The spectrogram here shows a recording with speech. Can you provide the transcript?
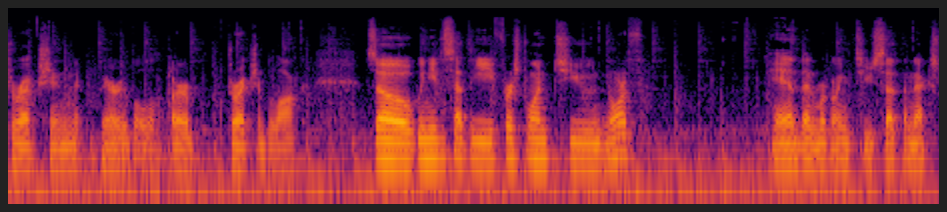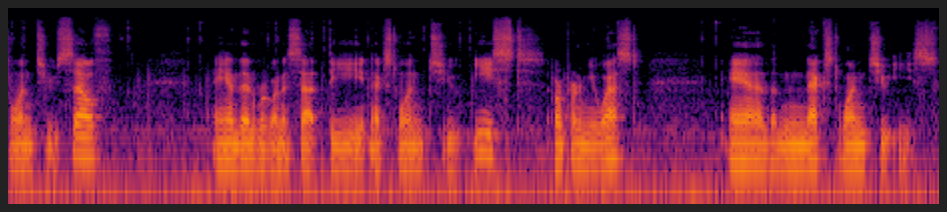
direction variable or direction block. So we need to set the first one to north and then we're going to set the next one to south and then we're going to set the next one to east or pardon me west and the next one to east.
